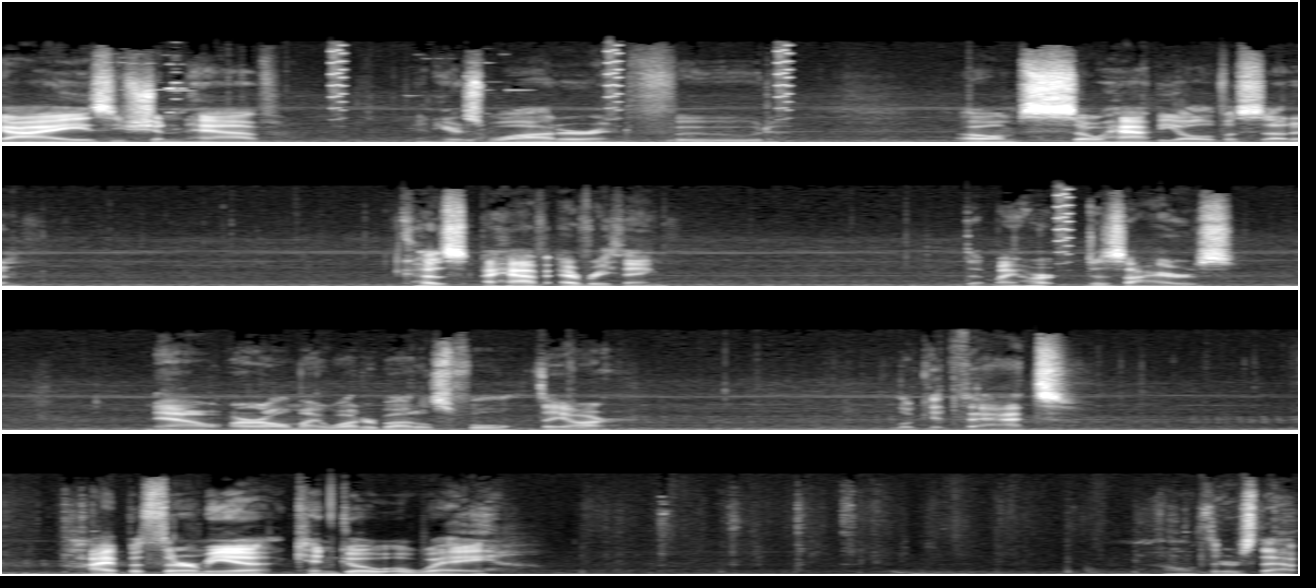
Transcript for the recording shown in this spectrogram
Guys, you shouldn't have. And here's water and food. Oh, I'm so happy all of a sudden. Because I have everything that my heart desires. Now, are all my water bottles full? They are. Look at that. Hypothermia can go away. Oh, there's that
